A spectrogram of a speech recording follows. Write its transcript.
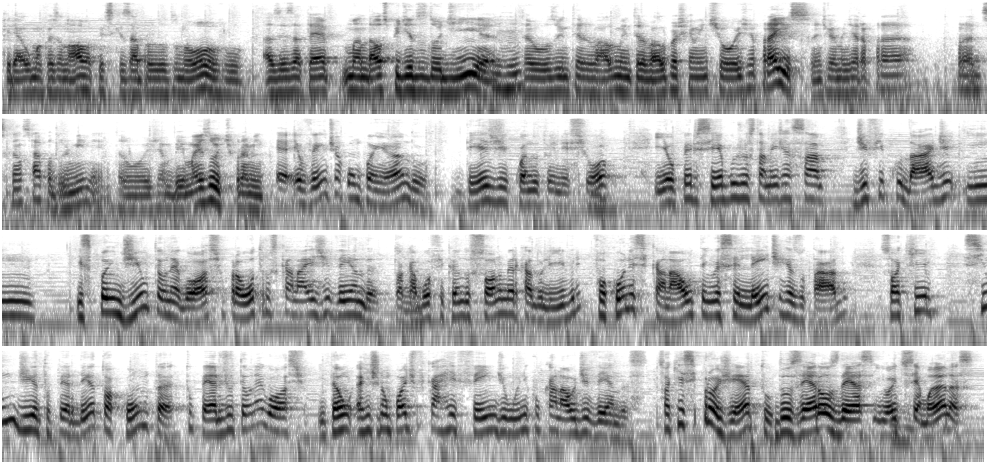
criar alguma coisa nova, pesquisar produto novo, às vezes até mandar os pedidos do dia. Uhum. Então eu uso o intervalo, meu intervalo praticamente hoje é para isso. Antigamente era para para descansar, para dormir, né? Então hoje é bem mais útil para mim. É, eu venho te acompanhando desde quando tu iniciou e eu percebo justamente essa dificuldade em expandir o teu negócio para outros canais de venda. Tu acabou ficando só no Mercado Livre, focou nesse canal, tem um excelente resultado, só que se um dia tu perder a tua conta, tu perde o teu negócio. Então a gente não pode ficar refém de um único canal de vendas. Só que esse projeto do 0 aos 10 em 8 semanas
